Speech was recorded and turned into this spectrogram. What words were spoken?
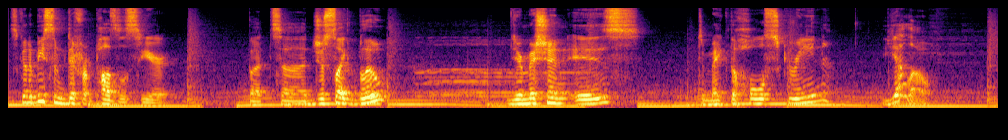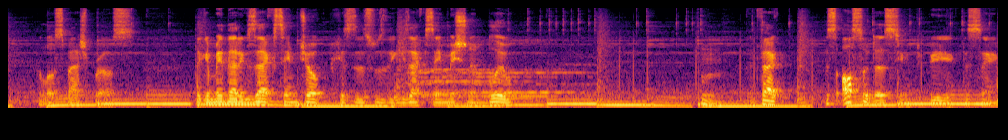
It's gonna be some different puzzles here. But uh, just like blue, your mission is to make the whole screen yellow. Hello, Smash Bros. Think I made that exact same joke because this was the exact same mission in blue. Hmm. In fact, this also does seem to be the same.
